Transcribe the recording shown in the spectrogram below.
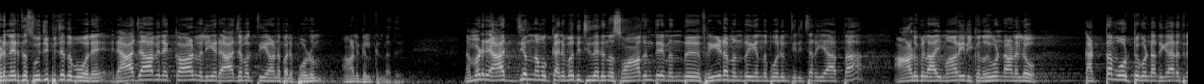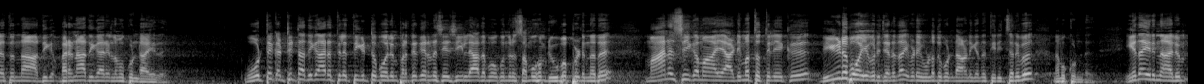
ഇവിടെ നേരത്തെ സൂചിപ്പിച്ചതുപോലെ രാജാവിനേക്കാൾ വലിയ രാജഭക്തിയാണ് പലപ്പോഴും ആളുകൾക്കുള്ളത്. നമ്മുടെ രാജ്യം നമുക്ക് അനുവദിച്ചു തരുന്ന സ്വാതന്ത്ര്യം എന്ത് ഫ്രീഡം എന്ത് എന്ന് പോലും തിരിച്ചറിയാത്ത ആളുകളായി മാറിയിരിക്കുന്നത് അതുകൊണ്ടാണല്ലോ കട്ട വോട്ട് കൊണ്ട് അധികാരത്തിലെത്തുന്ന അധിക ഭരണാധികാരികൾ നമുക്കുണ്ടായത്. വോട്ട് കെട്ടിട്ട് അധികാരത്തിലെത്തിയിട്ട് പോലും പ്രതികരണ ശേഷിയില്ലാതെ പോകുന്ന ഒരു സമൂഹം രൂപപ്പെടുന്നത് മാനസികമായ അടിമത്വത്തിലേക്ക് വീണുപോയ ഒരു ജനത ഇവിടെ ഉള്ളത് കൊണ്ടാണ് എന്ന തിരിച്ചറിവ് നമുക്കുണ്ട്. ഏതായിരുന്നാലും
